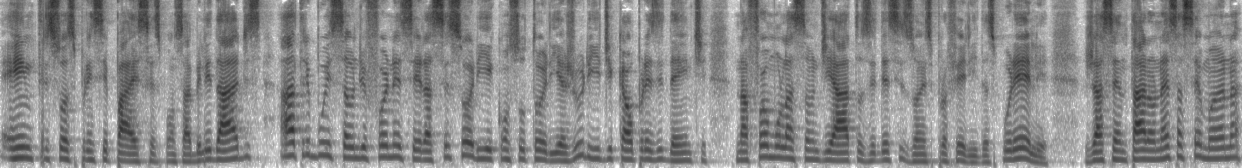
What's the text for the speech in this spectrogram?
entre suas principais responsabilidades, a atribuição de fornecer assessoria e consultoria jurídica ao presidente na formulação de atos e decisões proferidas por ele. Já sentaram nessa semana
